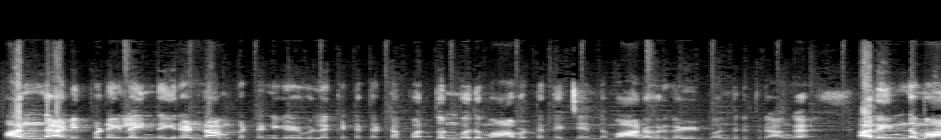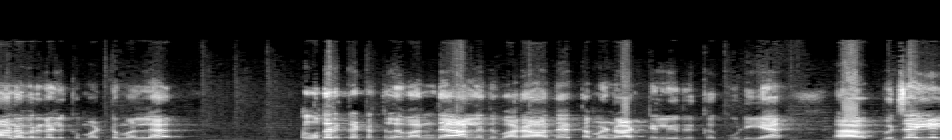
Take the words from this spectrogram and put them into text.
அந்த அடிப்படையில் இந்த இரண்டாம் கட்ட நிகழ்வுல கிட்டத்தட்ட பத்தொன்பது மாவட்டத்தைச் சேர்ந்த மாணவர்கள் வந்திருக்கிறாங்க. அது இந்த மாணவர்களுக்கு மட்டுமல்ல முதற்கட்டத்தில் வந்த அல்லது வராத தமிழ்நாட்டில் இருக்கக்கூடிய விஜயை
